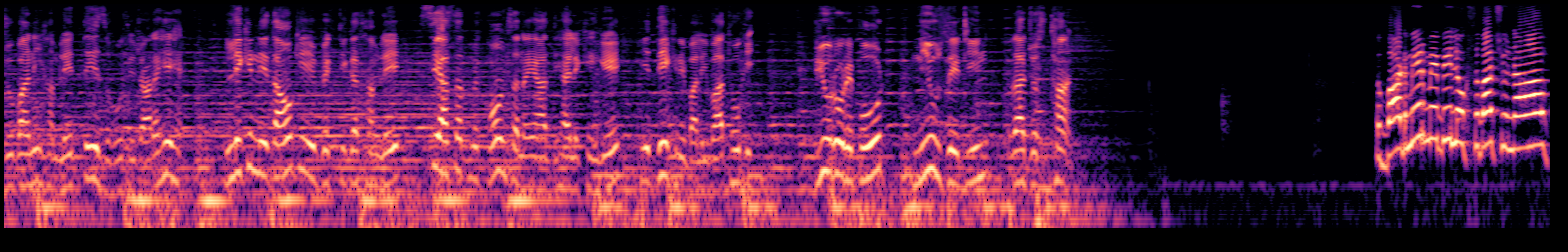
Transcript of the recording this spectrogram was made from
जुबानी हमले तेज होते जा रहे हैं। लेकिन नेताओं के ये व्यक्तिगत हमले सियासत में कौन सा नया अध्याय लिखेंगे ये देखने वाली बात होगी। Bureau report news 18 Rajasthan. तो बाड़मेर में भी लोकसभा चुनाव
